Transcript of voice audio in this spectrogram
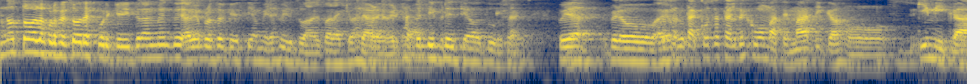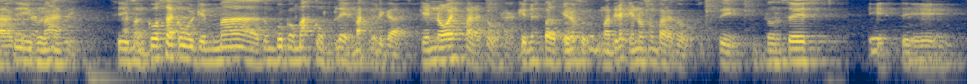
no todos los profesores, porque literalmente había un profesor que decía, mira, es virtual, ¿para qué vas Claro, a. Déjate diferenciado tú? Exacto. Pero, ya- pero había Cosas, ta- cosas tal vez como matemáticas o química, Sí, cosas más así. Sí, son cosas como que más, un poco más complejas. más complicadas. Que no es para todos. realmente. Que no es para no todos. son- materias que no son para todos. Sí, entonces, este,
